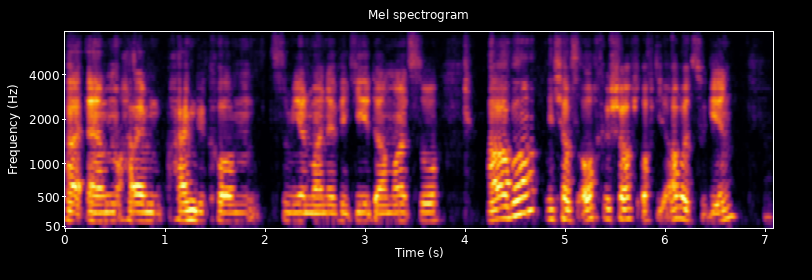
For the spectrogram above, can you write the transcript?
he ähm, heim, heimgekommen zu mir in meiner WG damals so. Aber ich habe es auch geschafft, auf die Arbeit zu gehen. Mhm.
